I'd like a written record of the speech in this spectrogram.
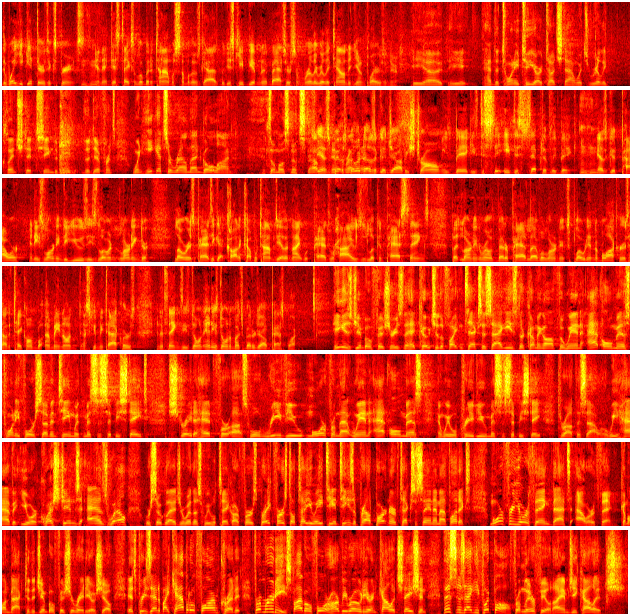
the way you get there is experience, mm-hmm. and it just takes a little bit of time with some of those guys. But just keep giving them at bats. There's some really, really talented young players in there. He uh, he had the 22-yard touchdown, which really clinched it. Seemed to be the difference when he gets around that goal line. It's almost no stop. Yeah, Spiller, Spiller does a good job. He's strong. He's big. He's, dece- he's deceptively big. Mm-hmm. He has good power, and he's learning to use. He's learn, learning to lower his pads. He got caught a couple times the other night with pads were high. He was looking past things, but learning to run with better pad level, learning to explode into blockers, how to take on. I mean, on excuse me, tacklers, and the things he's doing, and he's doing a much better job pass blocking. He is Jimbo Fisher. He's the head coach of the Fighting Texas Aggies. They're coming off the win at Ole Miss 24-17 with Mississippi State straight ahead for us. We'll review more from that win at Ole Miss, and we will preview Mississippi State throughout this hour. We have your questions as well. We're so glad you're with us. We will take our first break. First, I'll tell you AT&T is a proud partner of Texas A&M Athletics. More for your thing, that's our thing. Come on back to the Jimbo Fisher Radio Show. It's presented by Capital Farm Credit from Rudy's 504 Harvey Road here in College Station. This is Aggie football from Learfield, IMG College.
